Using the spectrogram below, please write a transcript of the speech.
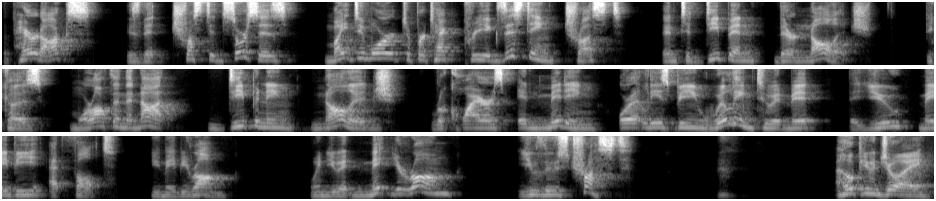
The paradox is that trusted sources might do more to protect pre existing trust than to deepen their knowledge, because more often than not, deepening knowledge requires admitting or at least being willing to admit that you may be at fault. You may be wrong. When you admit you're wrong, you lose trust. I hope you enjoy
